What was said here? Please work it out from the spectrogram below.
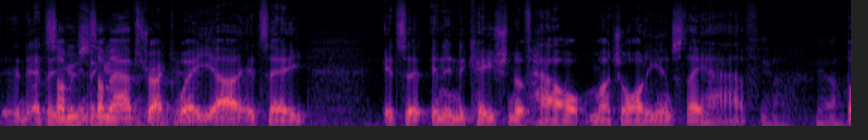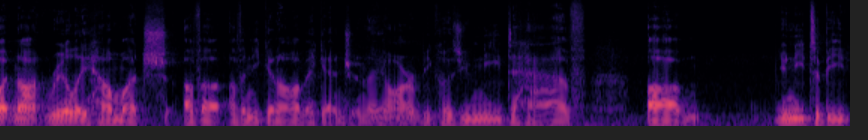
in, at some in some abstract Yeah. way, yeah, it's a it's a, an indication of how much audience they have Yeah, yeah. but not really how much of, a, of an economic engine they are because you need to have um, you need to be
